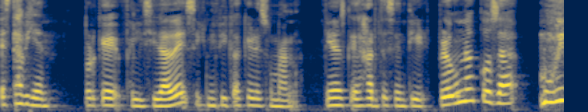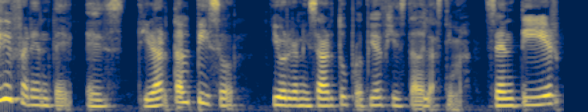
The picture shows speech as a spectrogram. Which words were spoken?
está bien, porque felicidades significa que eres humano. Tienes que dejarte sentir. Pero una cosa muy diferente es tirarte al piso y organizar tu propia fiesta de lástima. Sentir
